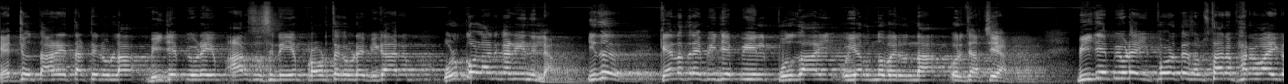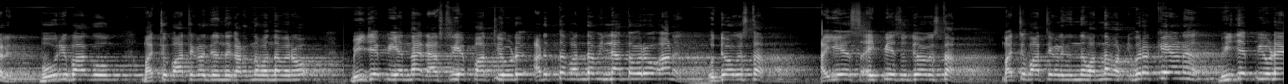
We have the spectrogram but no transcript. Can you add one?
ഏറ്റവും താഴെ തട്ടിലുള്ള ബി ജെ പിയുടെയും ആർ എസ് എസിന്റെയും പ്രവർത്തകരുടെ വികാരം ഉൾക്കൊള്ളാൻ കഴിയുന്നില്ല. ഇത് കേരളത്തിലെ ബി ജെ പിയിൽ പുതുതായി ഉയർന്നു വരുന്ന ഒരു ചർച്ചയാണ്. ബി ജെ പിയുടെ ഇപ്പോഴത്തെ സംസ്ഥാന ഭാരവാഹികളിൽ ഭൂരിഭാഗവും മറ്റു പാർട്ടികളിൽ നിന്ന് കടന്നു വന്നവരോ? ബി ജെ പി എന്ന രാഷ്ട്രീയ പാർട്ടിയോട് അടുത്ത ബന്ധമില്ലാത്തവരോ ആണ് ഉദ്യോഗസ്ഥർ. I A S I P S ഉദ്യോഗസ്ഥർ. മറ്റു പാർട്ടികളിൽ നിന്ന് വന്നവർ ഇവരൊക്കെയാണ് ബി ജെ പിയുടെ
